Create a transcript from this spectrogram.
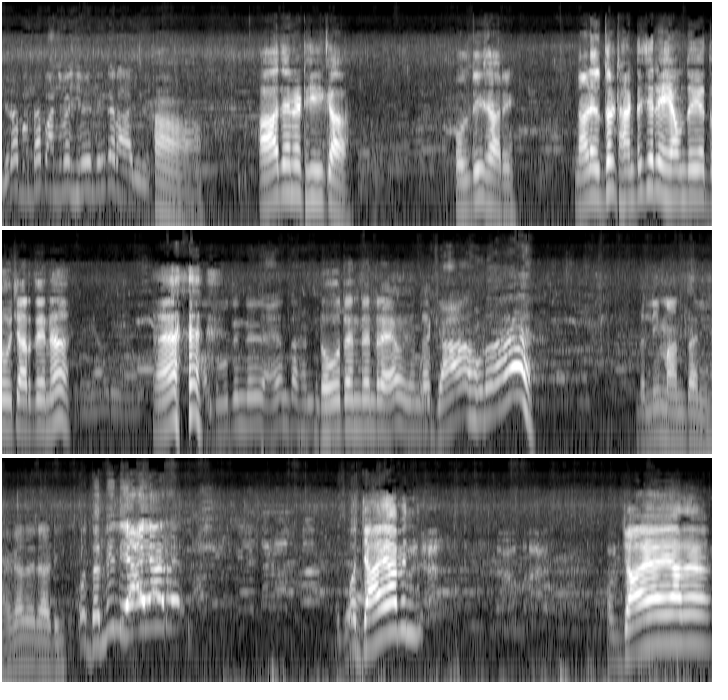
ਜਿਹੜਾ ਬੰਦਾ 5 ਵਜੇ 6 ਵਜੇ ਘਰ ਆ ਜਾਵੇ। ਹਾਂ। ਆ ਦਿਨ ਠੀਕ ਆ। ਖੁੱਲਦੀ ਸਾਰੇ। ਨਾਲੇ ਉਧਰ ਠੰਡ 'ਚ ਰਹਿ ਆਉਂਦੇ ਆ ਦੋ ਚਾਰ ਦਿਨ ਹੈ? ਆ ਦੋ ਤਿੰਨ ਦਿਨ ਰਹਿ ਜਾਂਦਾ ਠੰਡੇ। ਦੋ ਤਿੰਨ ਦਿਨ ਰਹਿ ਹੋ ਜਾਂਦਾ। ਜਾ ਹੁਣ। ਦੱਲੀ ਮੰਨਦਾ ਨਹੀਂ ਹੈਗਾ ਤੇ ਡਾੜੀ ਉਹ ਦੱਲੀ ਲਿਆ ਯਾਰ। ਉਹ ਜਾਇਆ ਉਹ ਜਾਇਆ ਯਾਰ।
